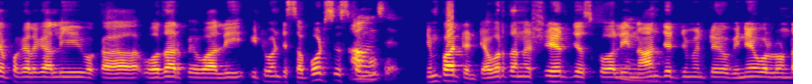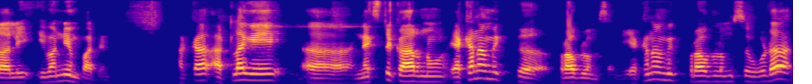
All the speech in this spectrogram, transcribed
చెప్పగలగాలి ఒక ఓదార్పు ఇవ్వాలి. ఇటువంటి సపోర్ట్ సిస్టమ్ ఇంపార్టెంట్. ఎవరితోనో షేర్ చేసుకోవాలి. నాన్ జడ్జిమెంట్ వినేవాళ్ళు ఉండాలి. ఇవన్నీ ఇంపార్టెంట్. అక్క అట్లాగే నెక్స్ట్ కారణం ఎకనామిక్ ప్రాబ్లమ్స్ అండి. ఎకనామిక్ ప్రాబ్లమ్స్ కూడా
